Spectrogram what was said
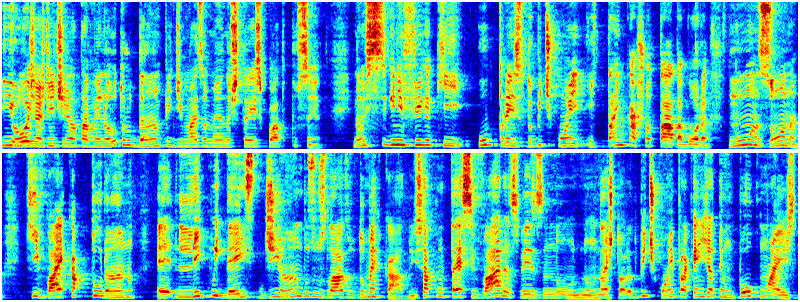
E hoje a gente já está vendo outro dump de mais ou menos 3, 4%. Então, isso significa que o preço do Bitcoin está encaixotado agora numa zona que vai capturando é, liquidez de ambos os lados do mercado. Isso acontece várias vezes no, no, na história do Bitcoin. Para quem já tem um pouco mais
